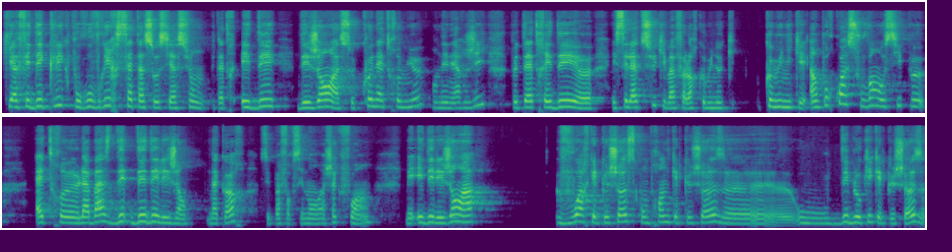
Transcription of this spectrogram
qui a fait déclic pour ouvrir cette association, peut-être aider des gens à se connaître mieux en énergie, peut-être aider, euh, et c'est là-dessus qu'il va falloir communiquer. Un pourquoi souvent aussi peut être euh, la base d'aider les gens, d'accord? C'est pas forcément à chaque fois, hein, mais aider les gens à voir quelque chose, comprendre quelque chose euh, ou débloquer quelque chose.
